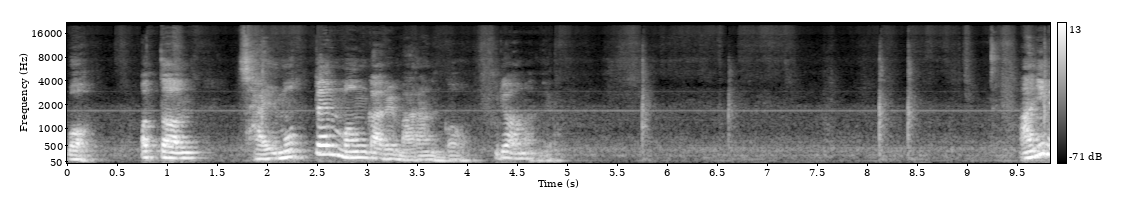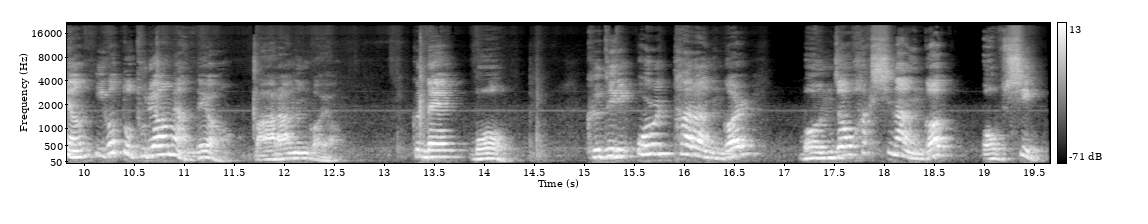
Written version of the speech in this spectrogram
뭐 어떤 잘못된 뭔가를 말하는 거 두려워하면 안 돼요. 아니면 이것도 두려워하면 안 돼요. 말하는 거요. 근데 뭐 그들이 옳다라는 걸 먼저 확신하는 것 없이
